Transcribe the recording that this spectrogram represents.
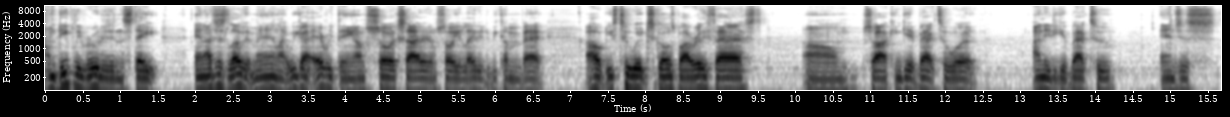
I'm deeply rooted in the state and I just love it, man. Like we got everything. I'm so excited. I'm so elated to be coming back. I hope these two weeks goes by really fast, um, so I can get back to what I need to get back to, and just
